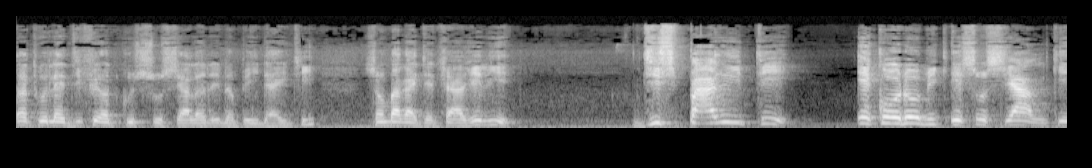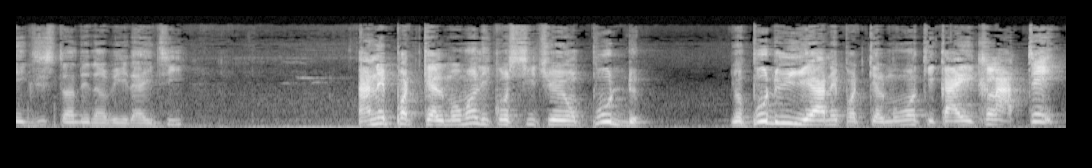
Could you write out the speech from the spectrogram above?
entre les différentes couches sociales dans le pays d'Haïti, sont bagages de chargé liés disparité économique et sociale qui existe dans le pays d'Haïti, à n'importe quel moment, il constitue un poudre, un poudrier à n'importe quel moment qui a éclaté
